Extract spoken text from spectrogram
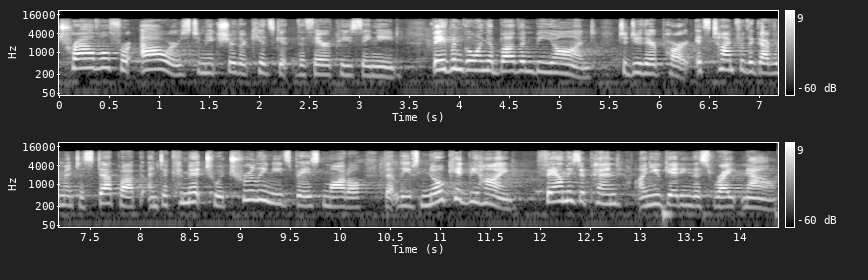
travel for hours to make sure their kids get the therapies they need. They've been going above and beyond to do their part. It's time for the government to step up and to commit to a truly needs-based model that leaves no kid behind. Families depend on you getting this right now.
